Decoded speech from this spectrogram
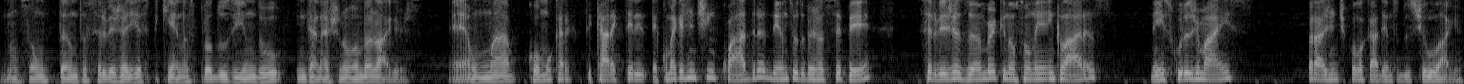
Não são tantas cervejarias pequenas produzindo International Amber Lagers. É uma como caracteri é como é que a gente enquadra dentro do BJCP cervejas amber que não são nem claras, nem escuras demais, para a gente colocar dentro do estilo lager.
